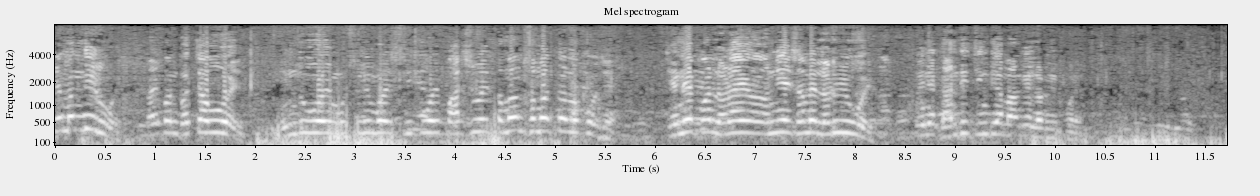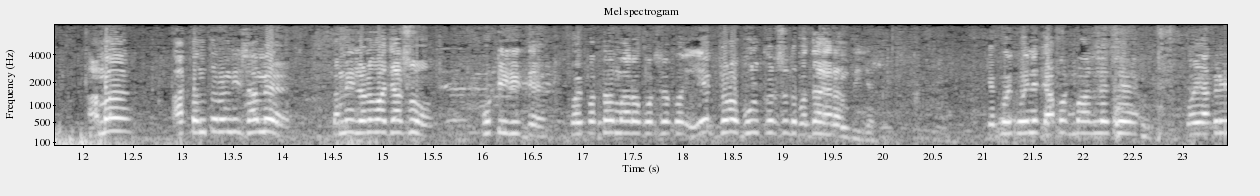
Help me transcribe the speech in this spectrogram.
કે મંદિર હોય, કઈ પણ બચાવવું હોય, હિન્દુ હોય, મુસ્લિમ હોય, શીખ હોય, પારસી હોય, તમામ સમાજના લોકો છે. જેને પણ લડાઈ અન્યાય સામે લડવી હોય તો એને ગાંધી ચિંધ્યા માંગે લડવી પડે. આમાં આ તંત્રની સામે તમે લડવા જાશો ખોટી રીતે, કોઈ પથ્થર મારો કરશે, કોઈ એક જણો ભૂલ કરશે તો બધા હેરાન થઈ જશે. કે કોઈ કોઈને ઝાપટ માર લે છે, કોઈ આગળ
